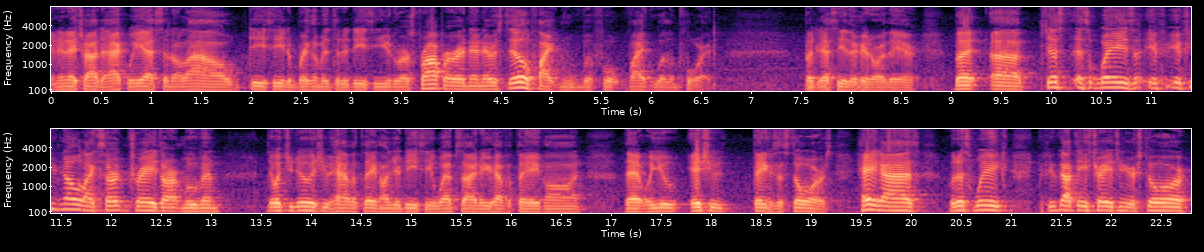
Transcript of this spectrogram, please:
and then they tried to acquiesce and allow DC to bring them into the DC universe proper, and then they were still fighting with fighting with them for it. But that's either here or there. But uh, just as ways, if if you know like certain trades aren't moving, then what you do is you have a thing on your DC website, or you have a thing on that where you issue things to stores. Hey guys, for this week, if you've got these trades in your store,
